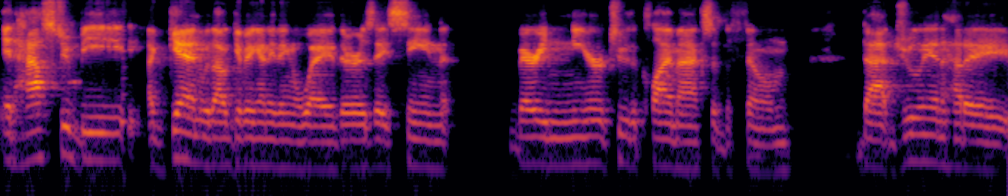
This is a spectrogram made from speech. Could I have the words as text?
it has to be again without giving anything away there is a scene very near to the climax of the film that julian had a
